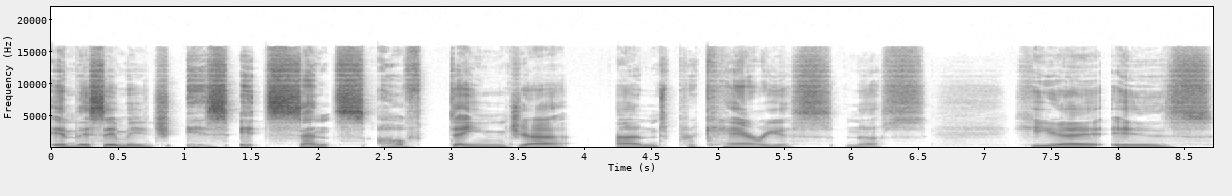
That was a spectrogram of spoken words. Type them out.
in this image is its sense of danger and precariousness. Here is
